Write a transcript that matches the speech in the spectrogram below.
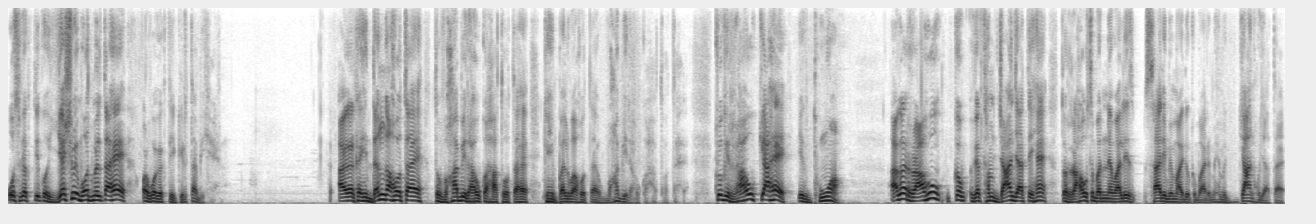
उस व्यक्ति को यश भी बहुत मिलता है और वह व्यक्ति गिरता भी है। अगर कहीं दंगा होता है तो वहाँ भी राहु का हाथ होता है। कहीं बलवा होता है, वहाँ भी राहु का हाथ होता है। क्योंकि राहु क्या है? एक धुआँ। अगर राहु को व्यक्त हम जान जाते हैं तो राहु से बनने वाली सारी बीमारियों के बारे में हमें ज्ञान हो जाता है।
